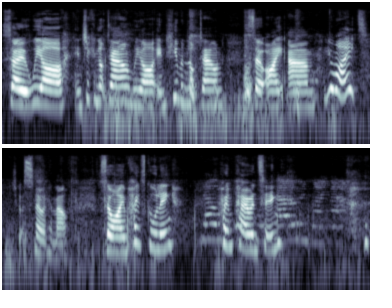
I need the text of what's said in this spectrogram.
So we are in chicken lockdown, we are in human lockdown. So I am, you're right, she's got snow in her mouth. So I'm homeschooling, home parenting,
